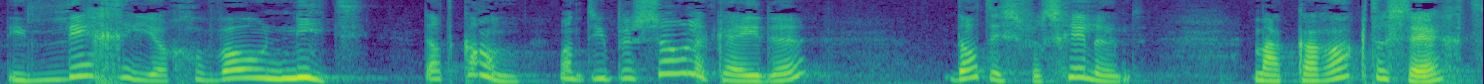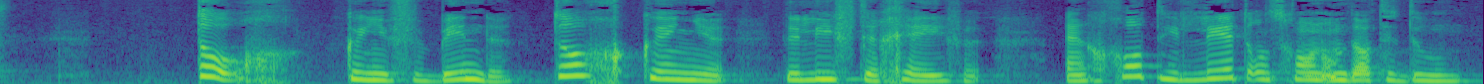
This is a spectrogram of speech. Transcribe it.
Die liggen je gewoon niet. Dat kan, want die persoonlijkheden, dat is verschillend. Maar karakter zegt, toch kun je verbinden. Toch kun je de liefde geven. En God die leert ons gewoon om dat te doen.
